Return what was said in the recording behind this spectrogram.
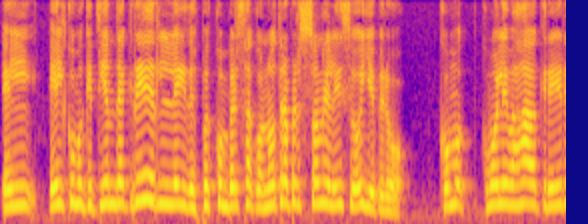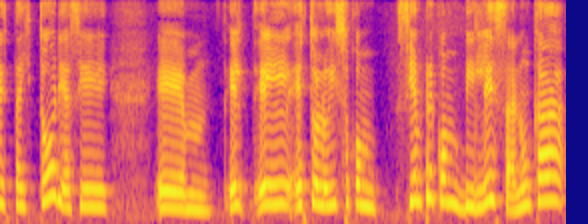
él, él como que tiende a creerle y después conversa con otra persona y le dice, oye, pero ¿cómo, cómo le vas a creer esta historia? Si eh, él, él esto lo hizo con, siempre con vileza, nunca,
